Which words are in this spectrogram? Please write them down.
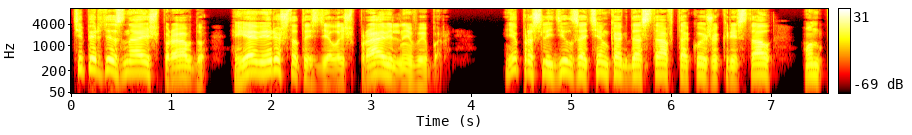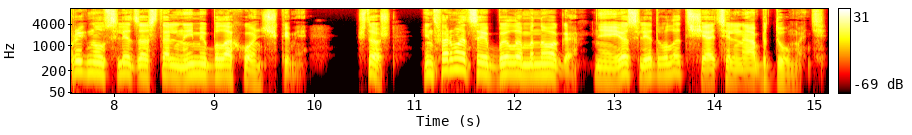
«Теперь ты знаешь правду, я верю, что ты сделаешь правильный выбор». Я проследил за тем, как, достав такой же кристалл, он прыгнул вслед за остальными балахонщиками. Что ж, информации было много, и ее следовало тщательно обдумать.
